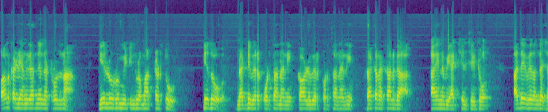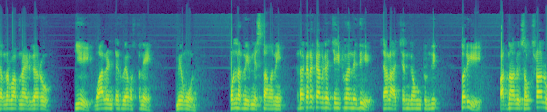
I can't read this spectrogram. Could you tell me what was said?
పవన్ కళ్యాణ్ గారు నిన్నటి రోజున ఏలూరు మీటింగ్లో మాట్లాడుతూ ఏదో నడ్డి విరగొడతానని కాళ్ళు విరగొడతానని రకరకాలుగా ఆయన వ్యాఖ్యలు చేయటం అదేవిధంగా చంద్రబాబు నాయుడు గారు ఈ వాలంటీర్ వ్యవస్థని మేము పునర్నిర్మిస్తామని రకరకాలుగా చేయటం అనేది చాలా ఆశ్చర్యంగా ఉంటుంది. మరి పద్నాలుగు సంవత్సరాలు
